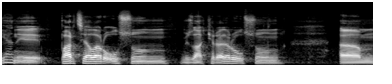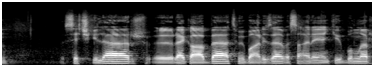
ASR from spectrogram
Yəni partiyalar olsun, müzakirələr olsun, seçkilər, rəqabət, mübarizə və s. yəni ki, bunlar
